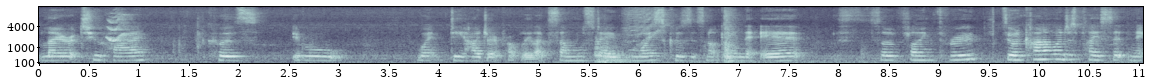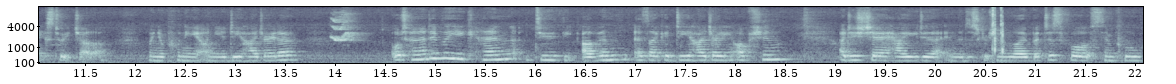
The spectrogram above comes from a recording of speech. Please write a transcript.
layer it too high because it will won't dehydrate properly. Like some will stay moist because it's not getting the air sort of flowing through. So you kind of want to just place it next to each other when you're putting it on your dehydrator. Alternatively, you can do the oven as like a dehydrating option. I do share how you do that in the description below, but just for simple,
